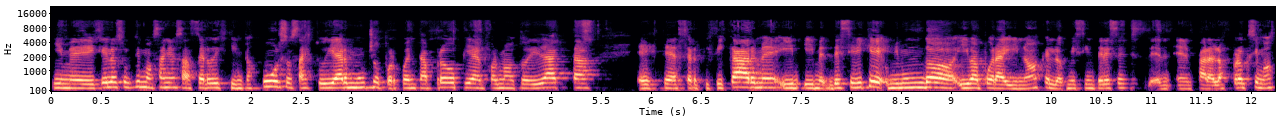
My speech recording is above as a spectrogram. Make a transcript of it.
y me dediqué los últimos años a hacer distintos cursos, a estudiar mucho por cuenta propia, en forma autodidacta, este, a certificarme y, decidí que mi mundo iba por ahí, ¿no? que mis intereses para los próximos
